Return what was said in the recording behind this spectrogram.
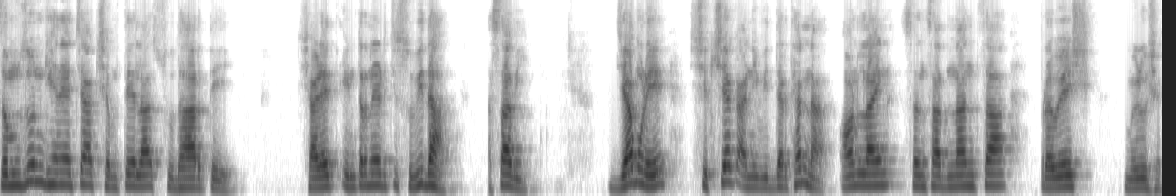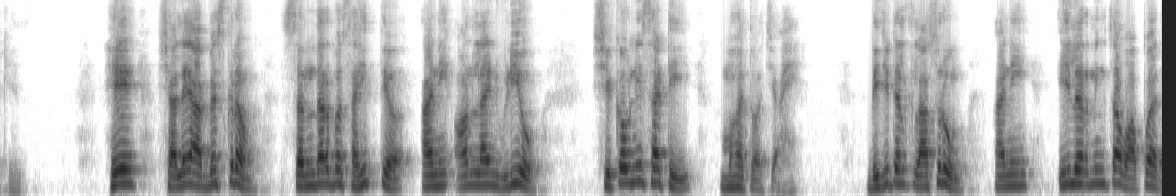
समजून घेण्याच्या क्षमतेला सुधारते. शाळेत इंटरनेटची सुविधा असावी. ज्यामुळे शिक्षक आणि विद्यार्थ्यांना ऑनलाईन संसाधनांचा प्रवेश मिळू शकेल. हे शालेय अभ्यासक्रम संदर्भ साहित्य आणि ऑनलाईन व्हिडिओ शिकवणीसाठी महत्त्वाचे आहे. डिजिटल क्लासरूम आणि ई लर्निंगचा वापर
